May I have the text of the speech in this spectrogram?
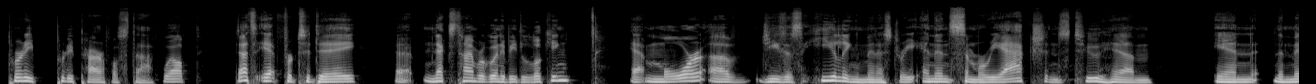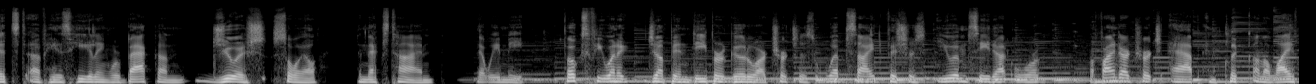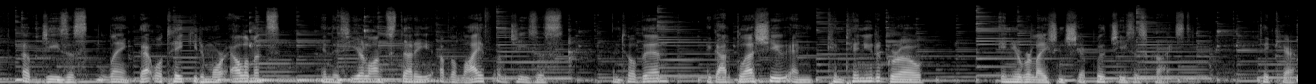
Pretty, pretty powerful stuff. Well, that's it for today. Uh, next time, we're going to be looking at more of Jesus' healing ministry and then some reactions to him in the midst of his healing. We're back on Jewish soil the next time that we meet. Folks, if you want to jump in deeper, go to our church's website, fishersumc.org, or find our church app and click on the Life of Jesus link. That will take you to more elements in this year long study of the life of Jesus. Until then, may God bless you and continue to grow in your relationship with Jesus Christ. Take care.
